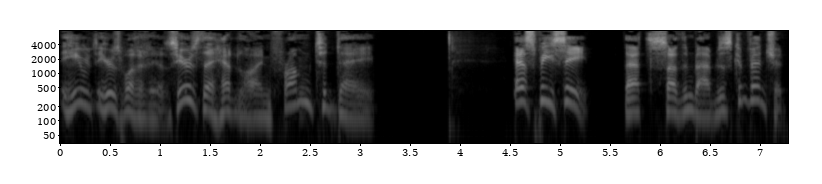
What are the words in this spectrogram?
here, here's what it is. Here's the headline from today SBC, that's Southern Baptist Convention.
